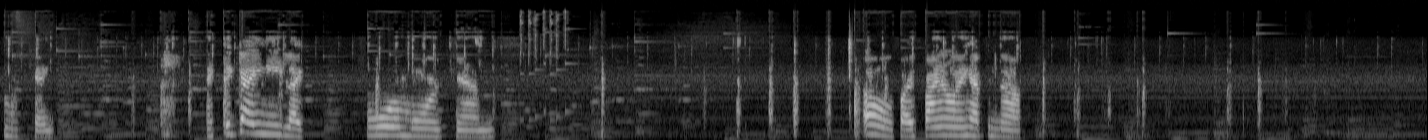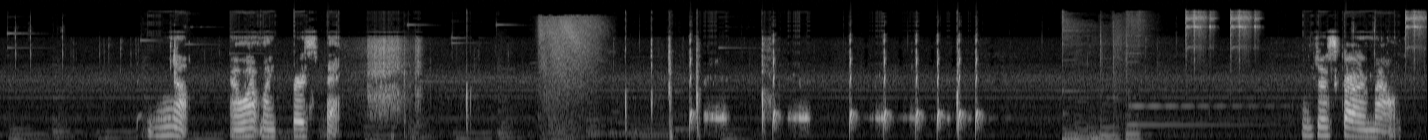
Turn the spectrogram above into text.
Okay. I think I need like four more gems. Oh, if I finally have enough. No, I want my first pet. I just got a mouse.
